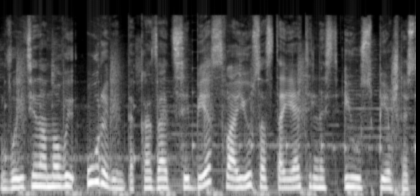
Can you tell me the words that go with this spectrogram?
выйти на новый уровень, доказать себе свою состоятельность и успешность.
